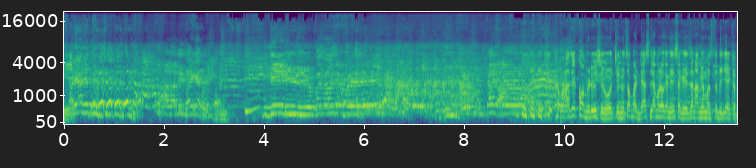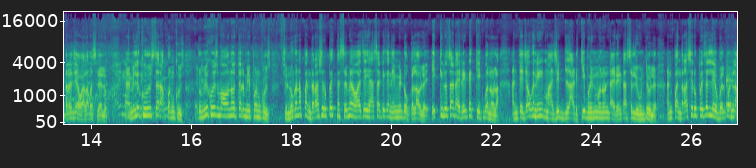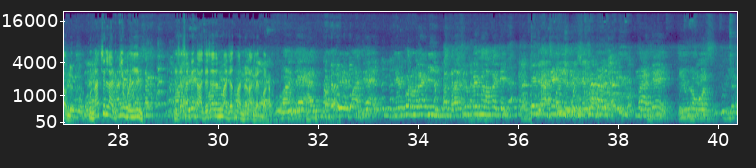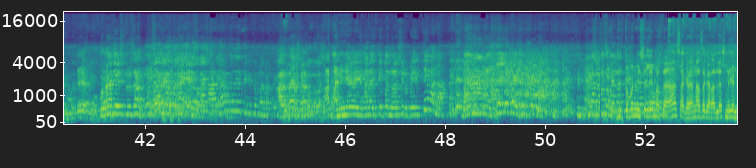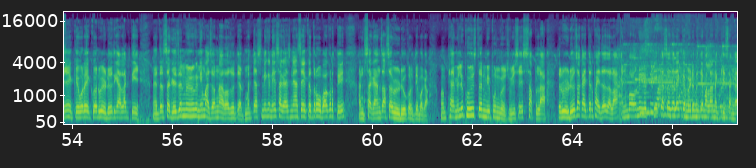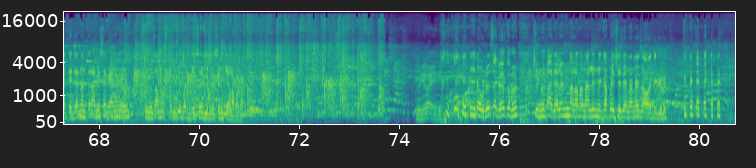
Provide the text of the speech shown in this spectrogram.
केलेली अरे अरे तुडची तुडची काय काय दीड दीड पंधराशे रुपये एक कॉमेडी विषय हो. चिनूचा बड्डे असल्यामुळं का नाही सगळेजण आम्ही मस्तपैकी एकत्र जेवायला बसलेलो. फॅमिली खुश तर आपण खुश. तुम्ही खुश भावनो तर मी पण खुश. चिनूकडनं पंधराशे रुपये कसं मिळवायचं यासाठी का नाही मी डोकं लावलं. एक किलोचा डायरेक्ट केक बनवला. आणि त्याच्यावर का नाही माझी लाडकी बहीण म्हणून डायरेक्ट असं लिहून ठेवलं. आणि पंधराशे रुपयाचं लेबल पण लावलं. कुणाची लाडकी बहीण? ह्याच्यासाठी दाजाच्या आणि माझ्यात भांडणं लागल्यात बघा. पाहिजे. आणि हे येणार आहे ते पंधराशे रुपये. ते मला. नाही, नाही, तो पण विषय लय मस्त आहे हा. सगळ्यांना असं घरातल्याच की नाही एकेवर एकवर व्हिडिओ घ्यायला लागते. नाहीतर सगळेजण मिळून की नाही माझ्यावर नाराज होत्यात मग त्याच की नाही सगळ्यांनी असं एकत्र उभा करते आणि सगळ्यांचा असा व्हिडिओ करते बघा. मग फॅमिली खुश तर मी पण करू विषय संपला. तर व्हिडिओचा काहीतरी फायदा झाला. आणि भाऊने नक्की कसा झाला कमेंटमध्ये मला नक्की सांगा. त्याच्यानंतर आम्ही सगळ्यांनी मिळून चिनूचा मस्तपैकी बड्डे सेलिब्रेशन केला बघा. व्हिडिओ आहे रे. एवढं सगळं करून चिनू दादाला आणि मला म्हणाले मी का पैसे देणार नाही जावा तिकडे.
